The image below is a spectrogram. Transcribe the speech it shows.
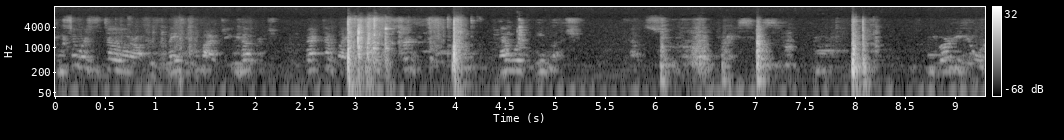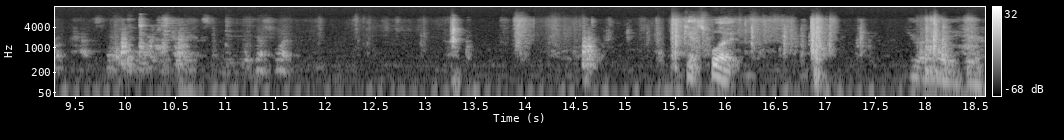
Consumer Cellular offers amazing 5G coverage, backed up by exclusive service. That wouldn't need much. That was super low prices. You already know we're a pet store, so why just try it? Well, guess what? Guess what? You're out of here.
